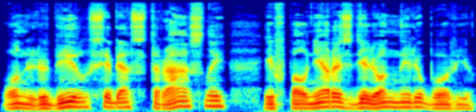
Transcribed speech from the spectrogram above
Он любил себя страстной и вполне разделенной любовью.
